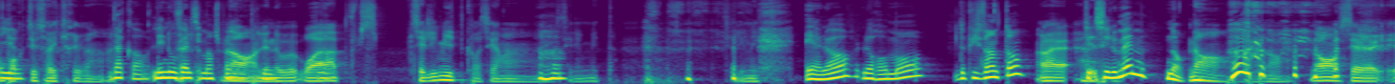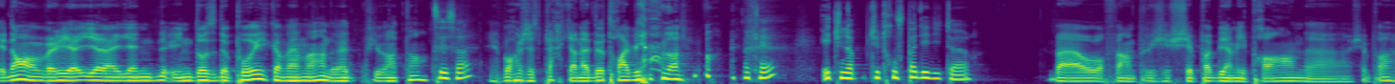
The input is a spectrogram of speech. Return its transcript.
sérieux. pour que tu sois écrivain. D'accord. Les nouvelles, ça marche pas. Non, plus. les nouvelles, ouais, c'est limite, quoi. C'est un- Ah. c'est limite. c'est limite. Et alors, le roman, depuis 20 ans Ouais. C'est- le même? Non. Non, non, non, il y a, il y a- il y a une, une dose de pourri quand même hein, de- depuis 20 ans. C'est ça? Et bon, j'espère qu'il y en a deux trois bien dans le Ok. Et tu tu trouves pas d'éditeur? Bah, enfin, plus je je sais pas bien m'y prendre, euh, je sais pas.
